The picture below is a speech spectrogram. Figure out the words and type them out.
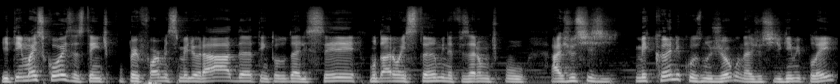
E tem mais coisas, tem, tipo, performance melhorada, tem todo o DLC, mudaram a stamina, fizeram, tipo, ajustes mecânicos no jogo, né? Ajustes de gameplay.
